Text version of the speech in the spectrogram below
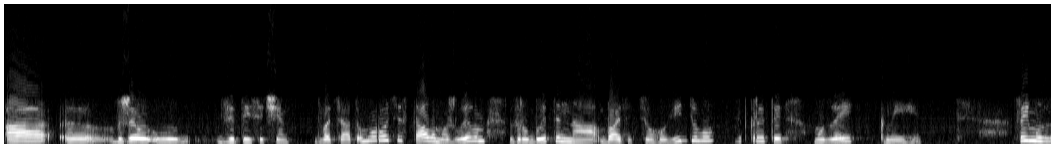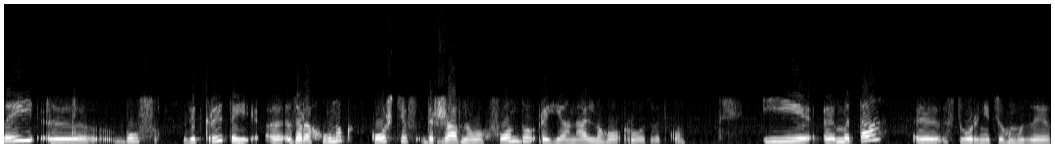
А е, вже у 2020 році стало можливим зробити на базі цього відділу відкрити музей книги. Цей музей е, був відкритий е, за рахунок коштів Державного фонду регіонального розвитку. І е, мета е, створення цього музею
